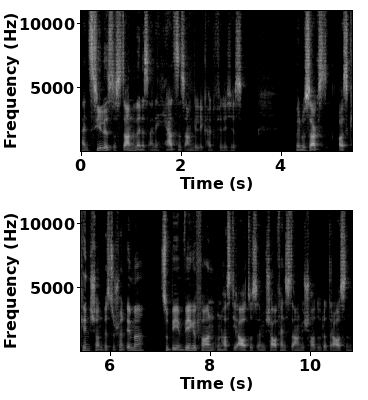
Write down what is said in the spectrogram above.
Ein Ziel ist es dann, wenn es eine Herzensangelegenheit für dich ist. Wenn du sagst, als Kind schon bist du schon immer zu BMW gefahren und hast die Autos im Schaufenster angeschaut oder draußen.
